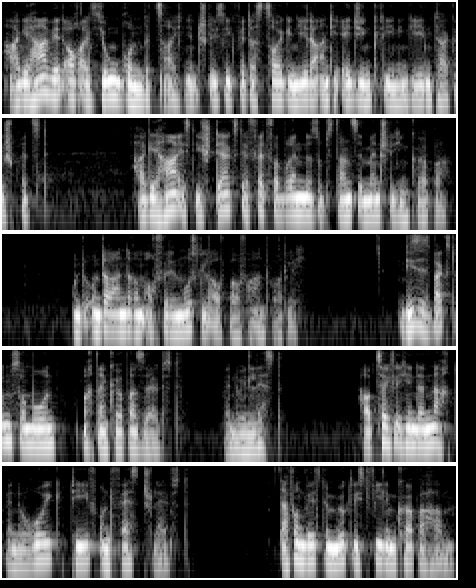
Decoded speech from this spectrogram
HGH wird auch als Jungbrunnen bezeichnet. Schließlich wird das Zeug in jeder Anti-Aging-Klinik jeden Tag gespritzt. HGH ist die stärkste fettverbrennende Substanz im menschlichen Körper und unter anderem auch für den Muskelaufbau verantwortlich. Dieses Wachstumshormon macht dein Körper selbst, wenn du ihn lässt. Hauptsächlich in der Nacht, wenn du ruhig, tief und fest schläfst. Davon willst du möglichst viel im Körper haben.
